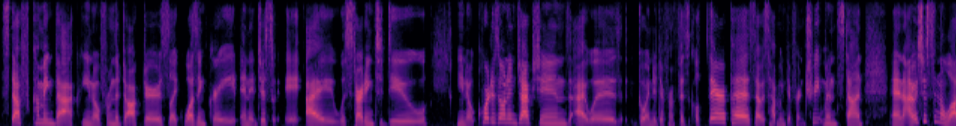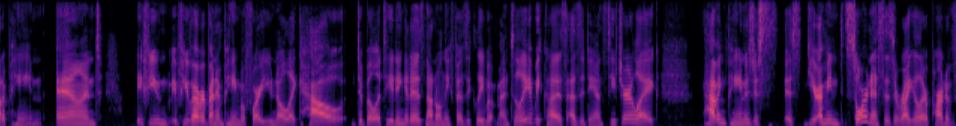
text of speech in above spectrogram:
stuff coming back, you know, from the doctors like wasn't great and it just it, I was starting to do, you know, cortisone injections, I was going to different physical therapists, I was having different treatments done and I was just in a lot of pain. And if you if you've ever been in pain before, you know like how debilitating it is, not only physically but mentally, because as a dance teacher, like having pain is just is you I mean, soreness is a regular part of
